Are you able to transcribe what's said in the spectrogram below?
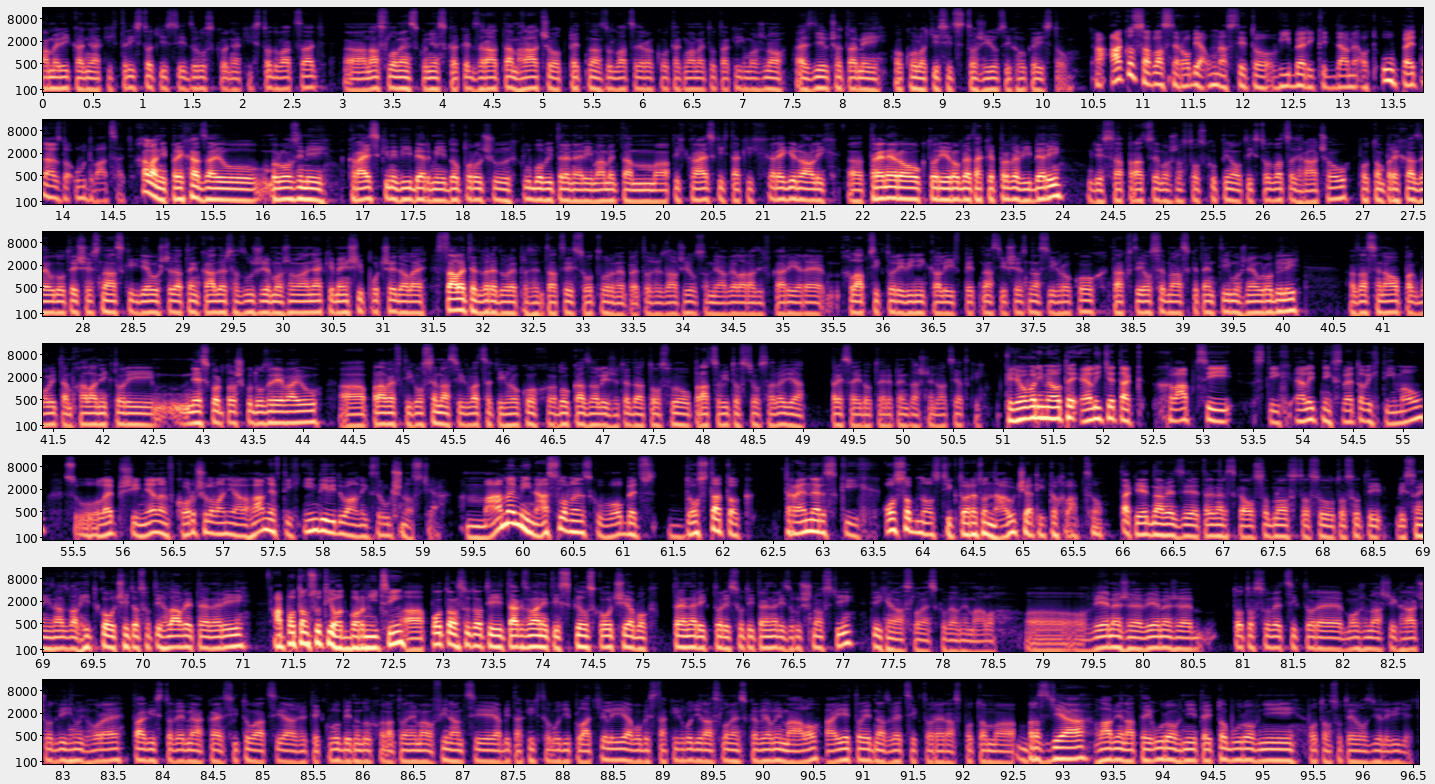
Amerika nejakých 300 tisíc, Rusko nejakých 120. A na Slovensku dneska, keď zrátam hráčov od 15 do 20 rokov, tak máme tu takých možno aj s dievčatami okolo 1100 žijúcich hokejistov. A ako sa vlastne robia u nás tieto výbery, keď dáme od U15 do U20? Chalani prechádzajú rôznymi krajskými výbermi, doporučujú ich kluboví tréneri. Máme tam tých krajských takých regionálnych e, trénerov, ktorí robia také prvé výbery kde sa pracuje možno s tou skupinou tých 120 hráčov. Potom prechádzajú do tej 16, kde už teda ten káder sa zúžije možno na nejaký menší počet, ale stále tie dvere do reprezentácie sú otvorené, pretože zažil som ja veľa razy v kariére chlapci, ktorí vynikali v 15-16 rokoch, tak v tej 18 ten tým už neurobili a zase naopak boli tam chalani, ktorí neskôr trošku dozrievajú a práve v tých 18-20 rokoch dokázali, že teda tou svojou pracovitosťou sa vedia presadiť do tej reprezentačnej 20 Keď hovoríme o tej elite, tak chlapci z tých elitných svetových tímov sú lepší nielen v korčulovaní, ale hlavne v tých individuálnych zručnostiach. Máme my na Slovensku vôbec dostatok trenerských osobností, ktoré to naučia týchto chlapcov? Tak jedna vec je trenerská osobnosť, to sú, to sú tí, by som ich nazval hitcoachi, to sú tí hlavní tréneri. A potom sú tí odborníci. A potom sú to tí tzv. tí skills coachi alebo tréneri, ktorí sú tí tréneri zručnosti. Tých je na Slovensku veľmi málo. O, vieme, že, vieme, že toto sú veci, ktoré môžu našich hráčov odvihnúť hore. Takisto vieme, aká je situácia, že tie kluby jednoducho na to nemajú financie, aby takýchto ľudí platili a vôbec takých ľudí na Slovensku je veľmi málo. A je to jedna z vecí, ktoré nás potom brzdia, hlavne na tej úrovni, tej top úrovni, potom sú tie rozdiely vidieť.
